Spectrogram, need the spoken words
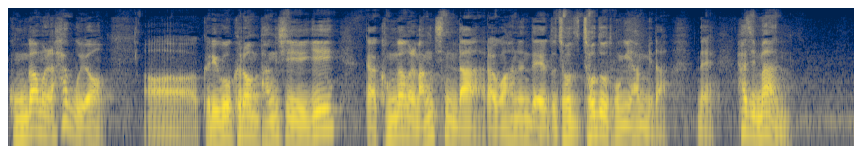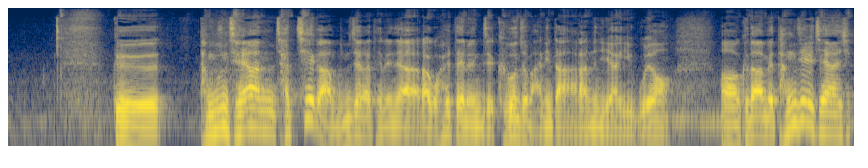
공감을 하고요. 어, 그리고 그런 방식이 그러니까 건강을 망친다라고 하는데도 저도, 저도 동의합니다. 네. 하지만 그 당분 제한 자체가 문제가 되느냐라고 할 때는 이제 그건 좀 아니다라는 이야기고요. 어, 그 다음에 당질 제한식,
